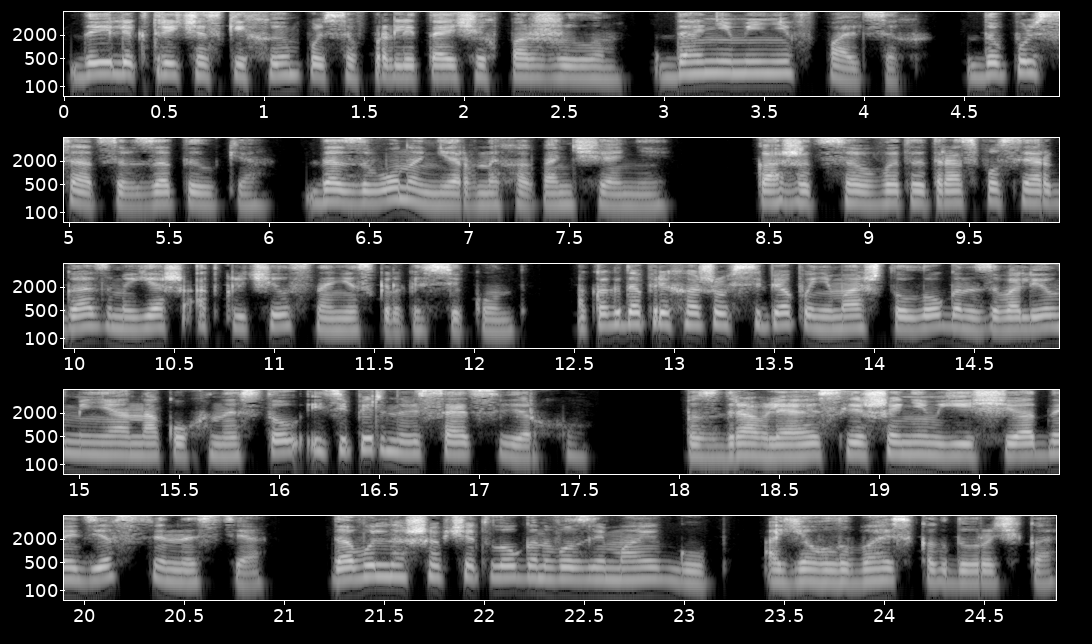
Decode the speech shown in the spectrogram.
до электрических импульсов, пролетающих по жилам, до онемения в пальцах, до пульсации в затылке, до звона нервных окончаний. Кажется, в этот раз после оргазма я ж отключился на несколько секунд. А когда прихожу в себя, понимаю, что Логан завалил меня на кухонный стол и теперь нависает сверху. «Поздравляю с лишением еще одной девственности», — довольно шепчет Логан возле моих губ, а я улыбаюсь, как дурочка.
